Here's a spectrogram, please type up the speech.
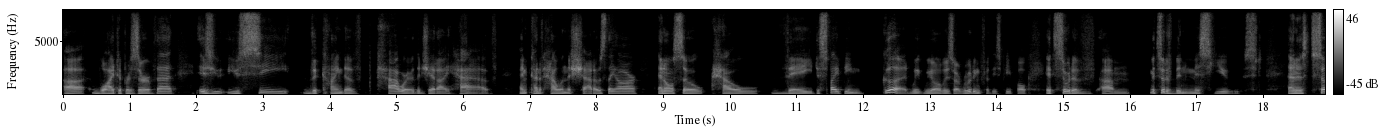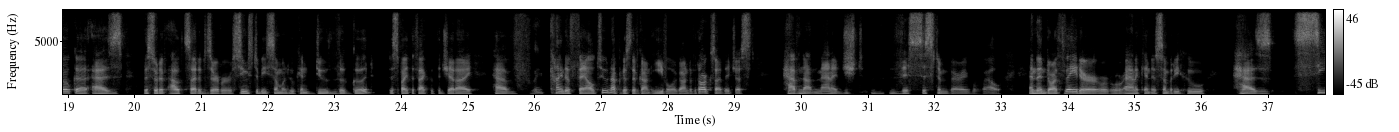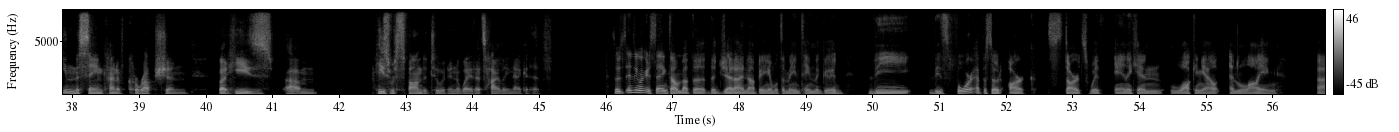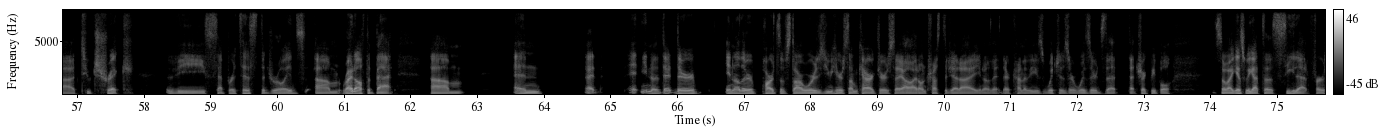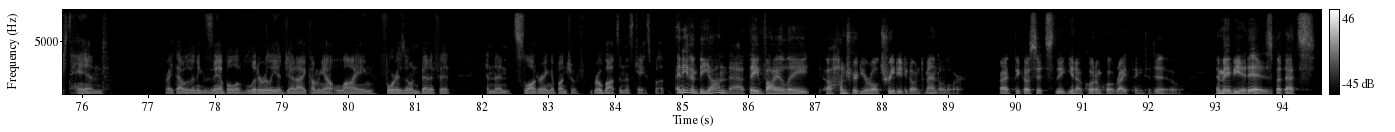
uh, why to preserve that is you you see the kind of power the Jedi have, and kind of how in the shadows they are, and also how they, despite being good, we we always are rooting for these people. It's sort of um, it's sort of been misused, and Ahsoka as the sort of outside observer seems to be someone who can do the good, despite the fact that the Jedi have kind of failed to, not because they've gone evil or gone to the dark side, they just have not managed this system very well. And then Darth Vader or, or Anakin is somebody who has seen the same kind of corruption, but he's um, he's responded to it in a way that's highly negative. So it's interesting what you're saying, Tom, about the the Jedi not being able to maintain the good the this four episode arc starts with Anakin walking out and lying uh, to trick the separatists, the droids, um, right off the bat. Um, and, at, you know, they're, they're, in other parts of Star Wars, you hear some characters say, "Oh, I don't trust the Jedi." You know, they're kind of these witches or wizards that that trick people. So I guess we got to see that firsthand right? That was an example of literally a Jedi coming out lying for his own benefit and then slaughtering a bunch of robots in this case. But and even beyond that, they violate a hundred year old treaty to go into Mandalore, right? Because it's the you know quote unquote right thing to do, and maybe it is, but that's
